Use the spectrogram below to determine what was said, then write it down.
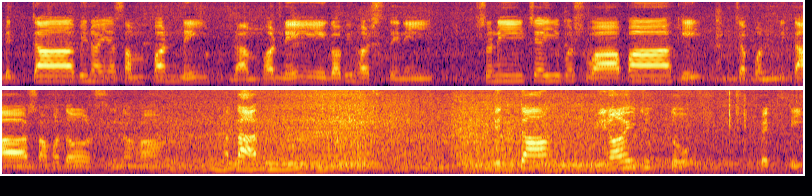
আহ, আহ, বিদ্যা বিনয় সম্পন্নেই ব্রাহ্মণেই গবিহস্তিনী শুনি চৈব স্বাপাকে চ পণ্ডিতা সমদর্শিন অর্থাৎ বিদ্যা বিনয়যুক্ত ব্যক্তি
